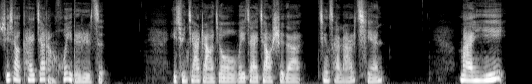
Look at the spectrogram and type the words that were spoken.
学校开家长会的日子，一群家长就围在教室的竞赛栏前，满姨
